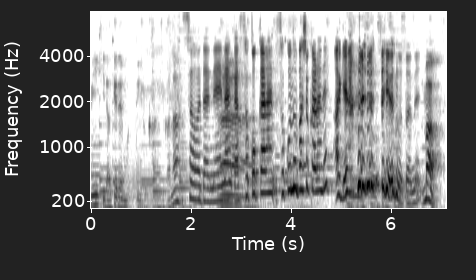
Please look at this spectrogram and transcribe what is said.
ミーキだけでもっていう感じかな。そうだね。なんかそこからそこの場所からねあげられるっていうのとね。まあ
